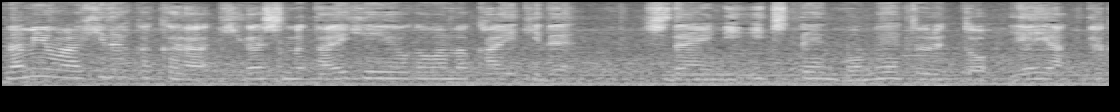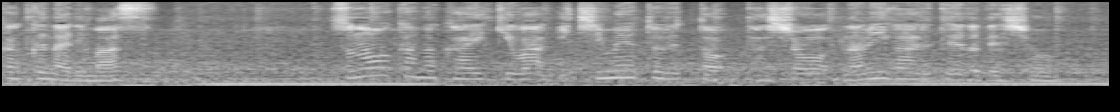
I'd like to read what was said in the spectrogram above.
波は日高から東の太平洋側の海域で次第に1.5メートルとやや高くなります。その他の海域は1メートルと多少波がある程度でしょう。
